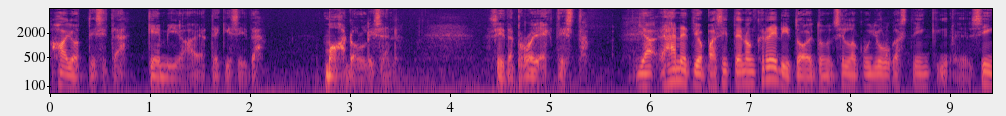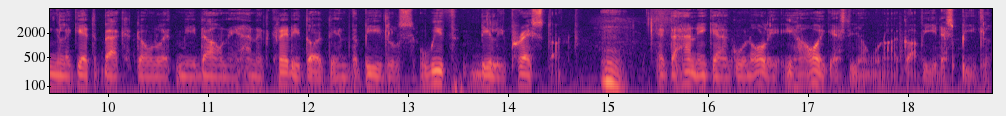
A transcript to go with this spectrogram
hajotti sitä kemiaa ja teki siitä mahdollisen siitä projektista. Ja hänet jopa sitten on kreditoitu, silloin kun julkaistiin single Get Back, Don't Let Me Down, niin hänet kreditoitiin The Beatles with Billy Preston. Mm. Että hän ikään kuin oli ihan oikeasti jonkun aikaa viides Beatle.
